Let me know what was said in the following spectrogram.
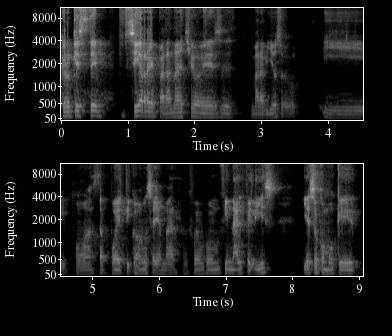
creo que este cierre para Nacho es eh, maravilloso y como hasta poético, vamos a llamar. Fue, un final feliz y eso como que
